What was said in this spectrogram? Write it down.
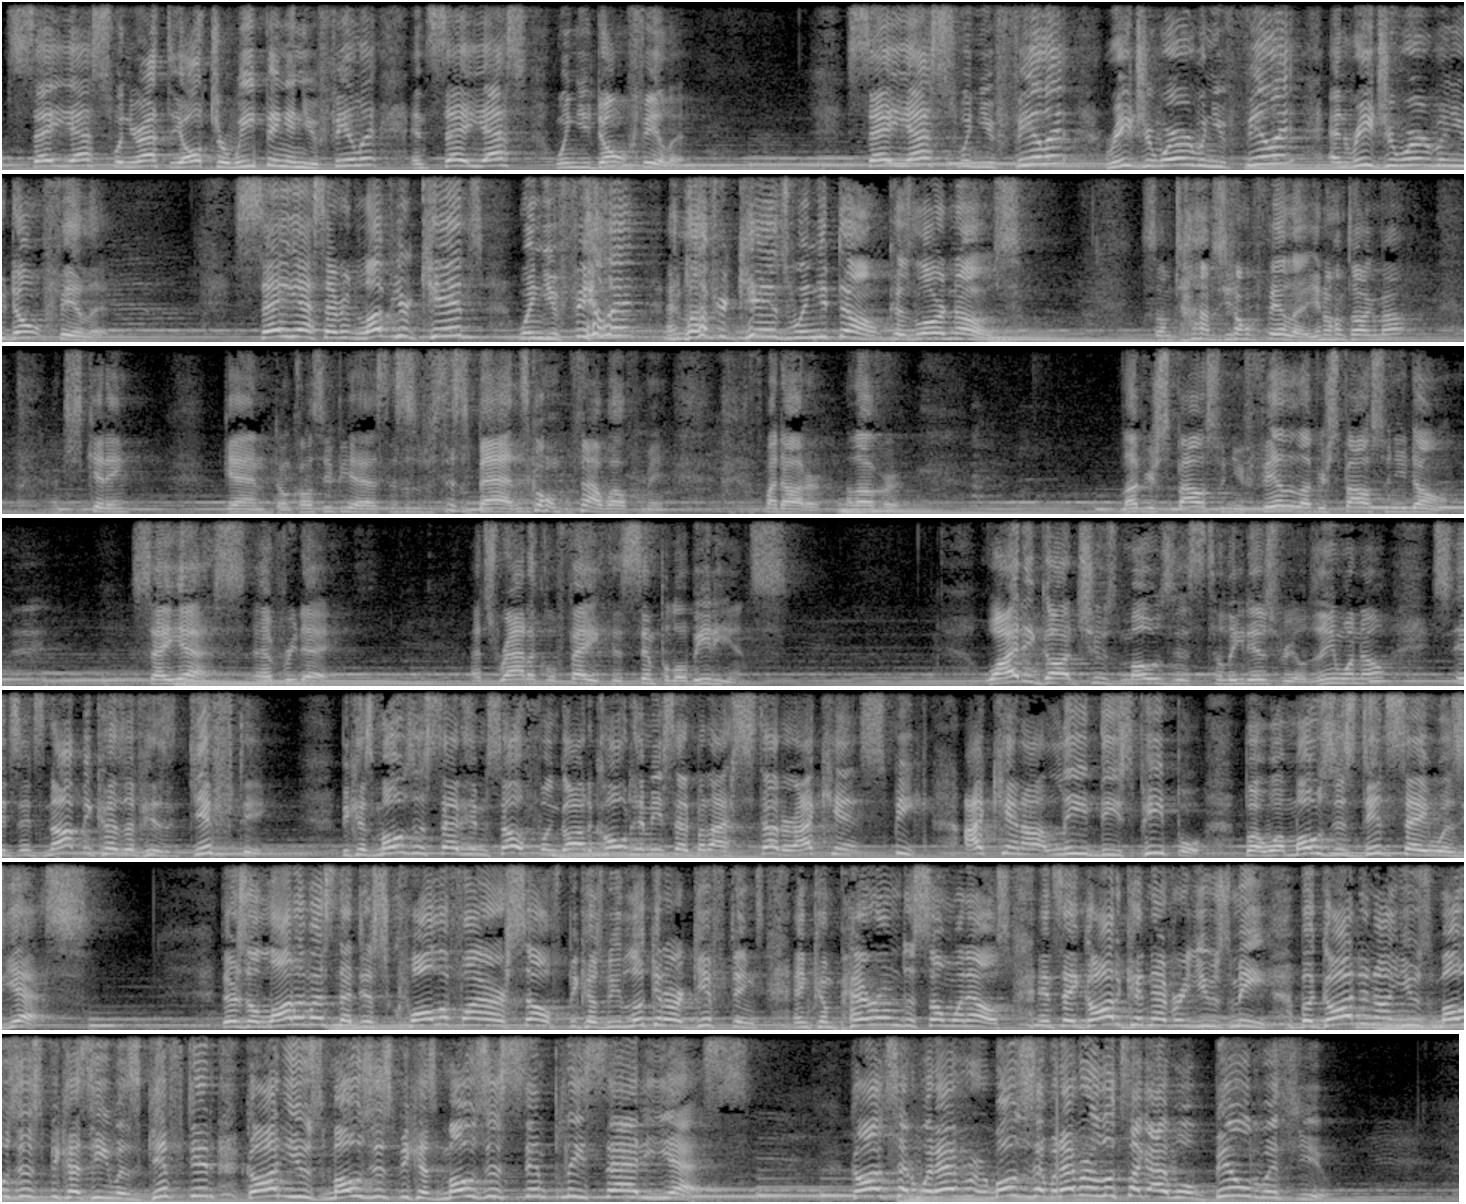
Say yes when you're at the altar weeping and you feel it, and say yes when you don't feel it. Say yes when you feel it, read your word when you feel it, and read your word when you don't feel it. Say yes, every love your kids when you feel it, and love your kids when you don't, because Lord knows. Sometimes you don't feel it. You know what I'm talking about? I'm just kidding. Again, don't call CPS. This is this is bad. It's going not well for me. It's my daughter. I love her. Love your spouse when you feel it, love your spouse when you don't. Say yes every day. That's radical faith, is simple obedience. Why did God choose Moses to lead Israel? Does anyone know? It's, it's, it's not because of his gifting. Because Moses said himself when God called him, he said, But I stutter, I can't speak, I cannot lead these people. But what Moses did say was yes. There's a lot of us that disqualify ourselves because we look at our giftings and compare them to someone else and say, God could never use me. But God did not use Moses because he was gifted. God used Moses because Moses simply said yes. God said, whatever, Moses said, whatever it looks like, I will build with you.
